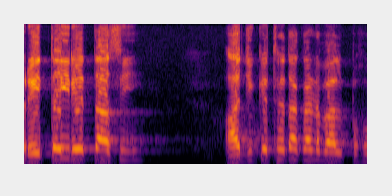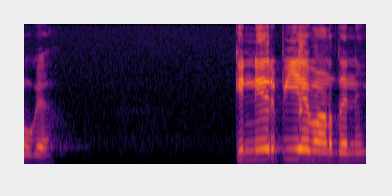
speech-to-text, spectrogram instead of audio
ਰੇਤਾ ਹੀ ਰੇਤਾ ਸੀ। ਅੱਜ ਕਿੱਥੇ ਤੱਕ ਡਿਵੈਲਪ ਹੋ ਗਿਆ? ਕਿੰਨੇ ਰੁਪਏ ਬਣਦੇ ਨੇ?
